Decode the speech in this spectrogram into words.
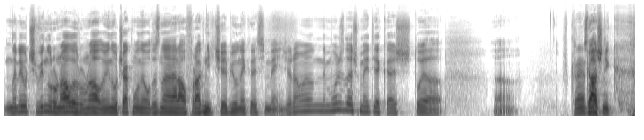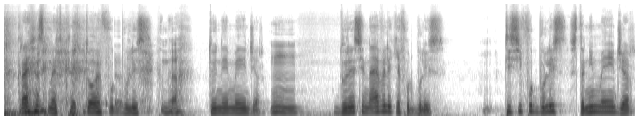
нали, очевидно Роналдо е Роналдо и не очаквам него да знае Ралф Рагник, че е бил някъде си менеджер, ама не можеш да леш мейти да кажеш, той е а, В крайна, сметка, гашник. в крайна сметка той е футболист. да. Той не е менеджер. М, Дори да си най-великият футболист, ти си футболист, стани менеджер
